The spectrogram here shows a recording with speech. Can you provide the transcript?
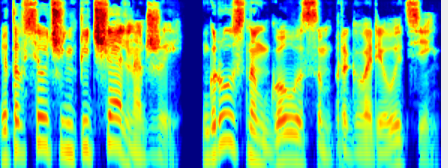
Это все очень печально, Джей. Грустным голосом проговорила тень.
